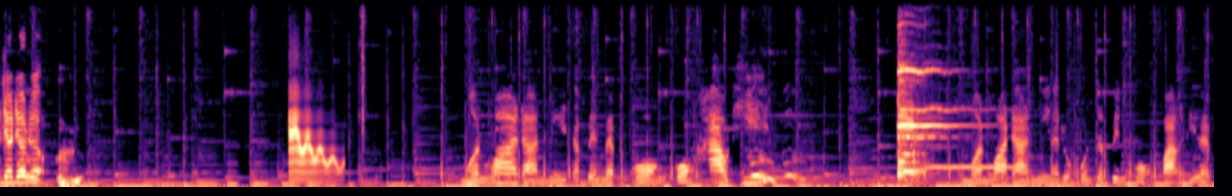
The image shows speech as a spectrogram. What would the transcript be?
เดี๋ยวเดี๋ยวเดี๋ยวเออเหมือนว่าด่านนี้จะเป็นแบบกองกองข้าวที่ เหมือนว่าด่านนี้นะทุกคนจะเป็นกองฟางที่แบบ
